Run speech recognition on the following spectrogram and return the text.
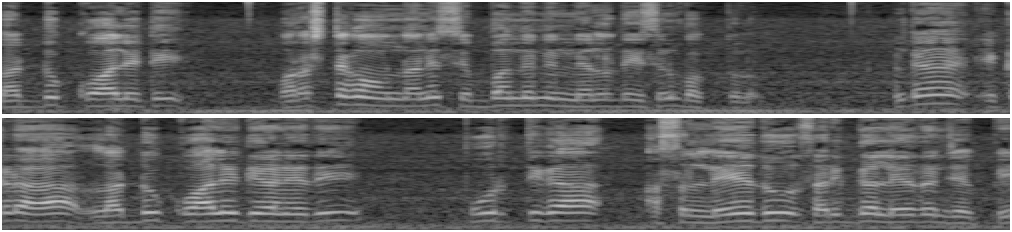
లడ్డు క్వాలిటీ వరస్ట్గా ఉందని సిబ్బందిని నిలదీసిన భక్తులు. అంటే ఇక్కడ లడ్డు క్వాలిటీ అనేది పూర్తిగా అసలు లేదు సరిగ్గా లేదని చెప్పి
